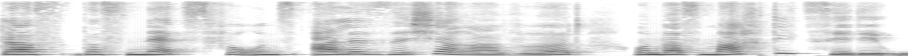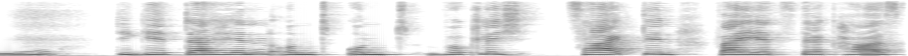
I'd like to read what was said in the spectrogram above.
dass das Netz für uns alle sicherer wird. Und was macht die CDU? Die geht dahin und, und wirklich zeigt den, weil jetzt der Chaos,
